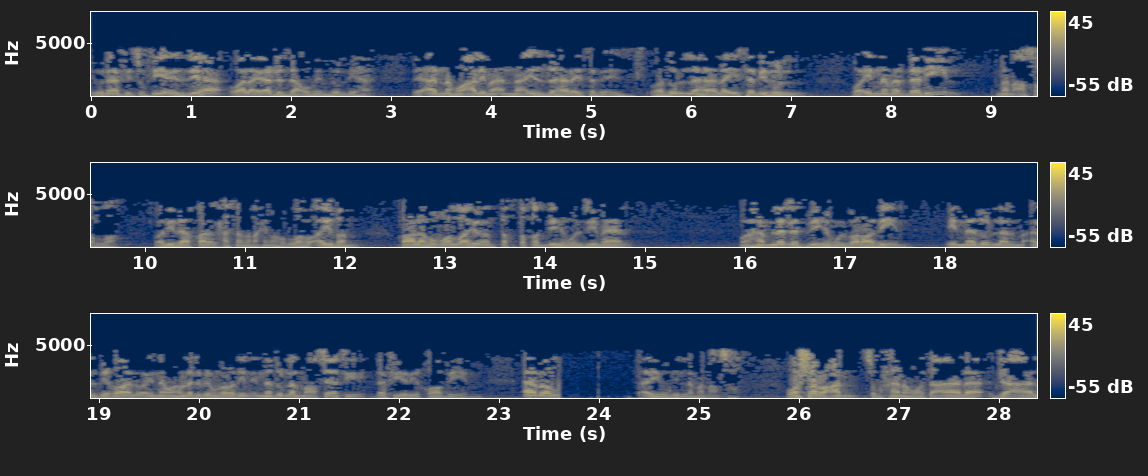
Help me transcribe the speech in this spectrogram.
ينافس في عزها ولا يجزع من ذلها لأنه علم أن عزها ليس بعز وذلها ليس بذل وإنما الذليل من عصى الله. ولذا قال الحسن رحمه الله أيضا قال هم والله ان تقتقط بهم الجمال. وهملجت بهم البراذين إن ذل البغال وان هملجت بهم البراذين إن ذل المعصية لفي رقابهم. أبى الله أن يذل من عصاه. وشرعا سبحانه وتعالى جعل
